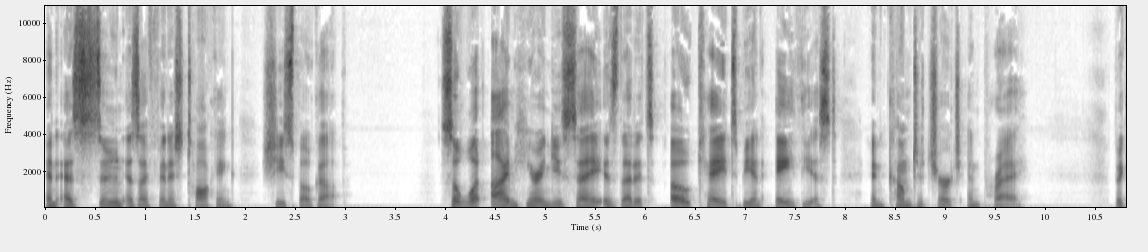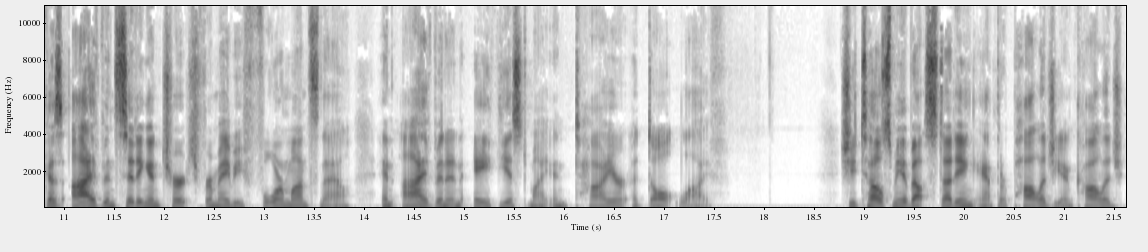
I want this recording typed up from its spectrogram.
and as soon as I finished talking, she spoke up. So, what I'm hearing you say is that it's okay to be an atheist and come to church and pray. Because I've been sitting in church for maybe four months now, and I've been an atheist my entire adult life. She tells me about studying anthropology in college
